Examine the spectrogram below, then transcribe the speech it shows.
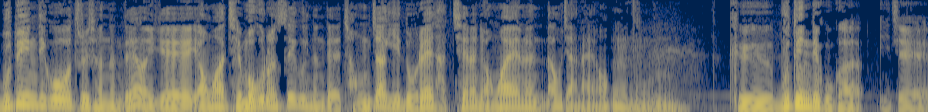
무드 인디고 들으셨는데요. 이게 영화 제목으로는 쓰이고 있는데 정작 이 노래 자체는 영화에는 나오지 않아요. 음. 그 무드 인디고가 이제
